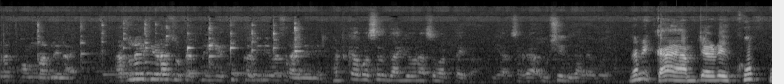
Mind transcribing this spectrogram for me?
करत फॉर्म भरलेला आहे. अजूनही तिढा सुटत नाही खूप कमी दिवस राहिलेले आहेत. फटका बसेल जागेवर असं वाटतंय का? या सगळ्या उशीर झाल्यामुळे. नाही नाही, काय आमच्याकडे खूप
